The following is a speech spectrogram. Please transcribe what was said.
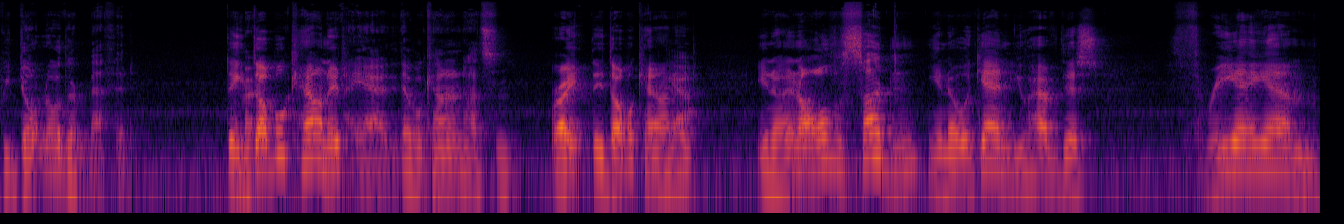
we don't know their method. Me- double counted, Yeah, they double counted in Hudson. right? They double counted, Yeah. you know, and all of a sudden, you know, again, you have this three a.m.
